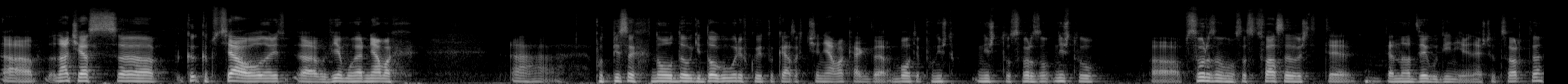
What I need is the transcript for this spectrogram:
А, значи аз а, като цяло нали, в VMware нямах а, подписах много дълги договори, в които казах, че няма как да работя по нищо, нищо, свързано, нищо а, свързано с това следващите една-две години или нещо от сорта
